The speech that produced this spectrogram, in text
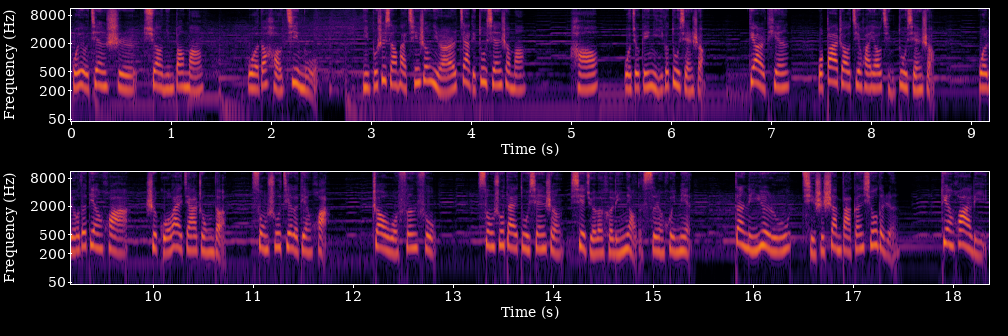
我有件事需要您帮忙。我的好继母，你不是想把亲生女儿嫁给杜先生吗？好，我就给你一个杜先生。第二天，我爸照计划邀请杜先生。我留的电话是国外家中的，宋叔接了电话，照我吩咐，宋叔带杜先生谢绝了和林鸟的私人会面。但林月如岂是善罢甘休的人？电话里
